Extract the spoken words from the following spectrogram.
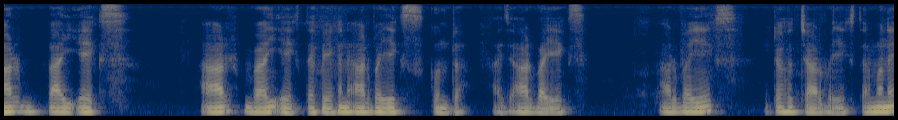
R by X R by X দেখো, এখানে আর বাই এক্স কোনটা? যে R by X R by X এটা হচ্ছে আর বাই এক্স তার মানে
